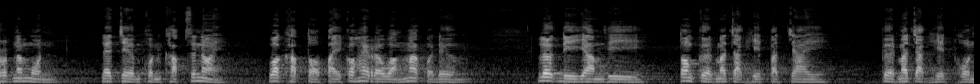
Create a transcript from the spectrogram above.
รดน้ำมนต์และเจิมคนขับซะหน่อย ว่าขับต่อไปก็ให้ระวังมากกว่าเดิม เลิกดียามดีต้องเกิดมาจากเหตุปัจจัย เกิดมาจากเหตุผล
